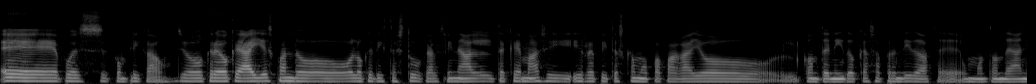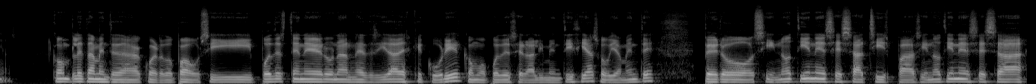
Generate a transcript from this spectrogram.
eh, pues complicado. Yo creo que ahí es cuando lo que dices tú, que al final te quemas y, y repites como papagayo el contenido que has aprendido hace un montón de años. Completamente de acuerdo, Pau. Si puedes tener unas necesidades que cubrir, como puede ser alimenticias, obviamente, pero si no tienes esa chispa, si no tienes esa,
